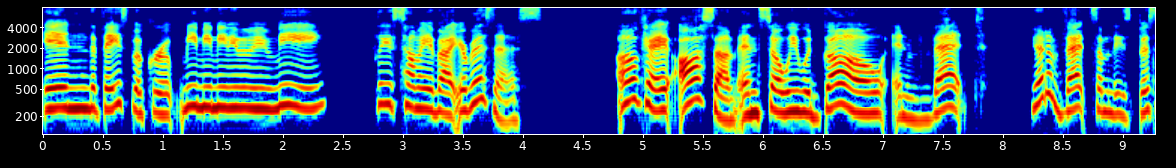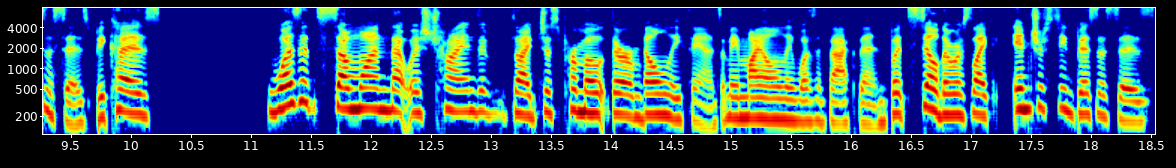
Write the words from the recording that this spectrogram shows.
in the Facebook group, me, me, me, me, me, me, please tell me about your business. Okay, awesome. And so we would go and vet, you had to vet some of these businesses because was it someone that was trying to like just promote their OnlyFans? I mean, my only wasn't back then, but still there was like interesting businesses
